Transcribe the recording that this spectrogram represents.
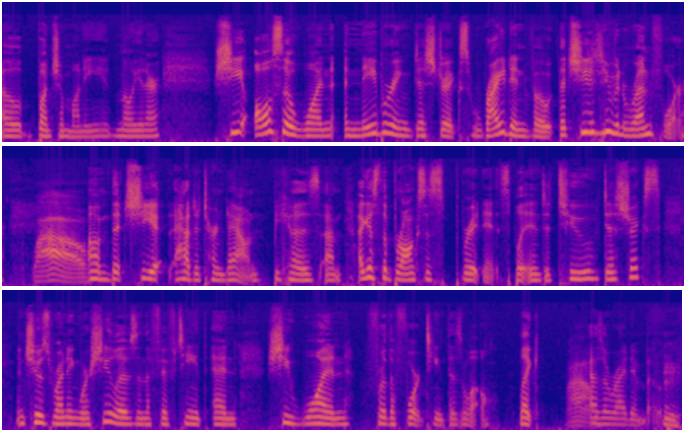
a bunch of money, millionaire. She also won a neighboring district's write-in vote that she didn't even run for, wow. um, that she had to turn down because um, I guess the Bronx is split split into two districts, and she was running where she lives in the 15th, and she won for the 14th as well, like wow. as a write-in vote.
